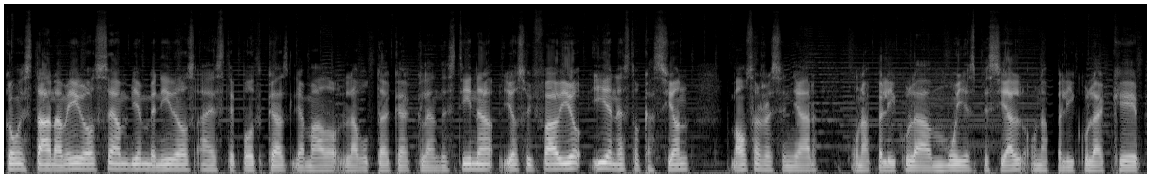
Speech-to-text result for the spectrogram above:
¿Cómo están amigos? Sean bienvenidos a este podcast llamado La Butaca Clandestina. Yo soy Fabio y en esta ocasión vamos a reseñar una película muy especial, una película que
